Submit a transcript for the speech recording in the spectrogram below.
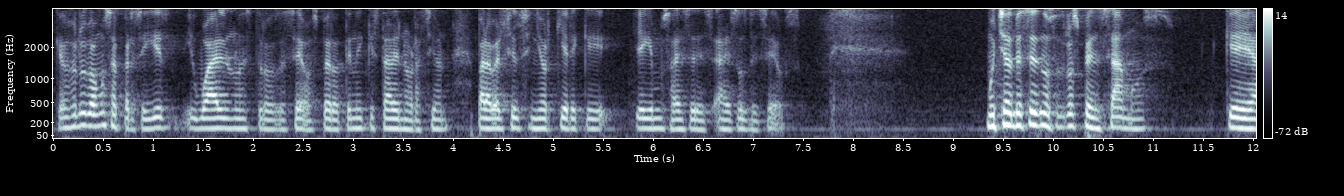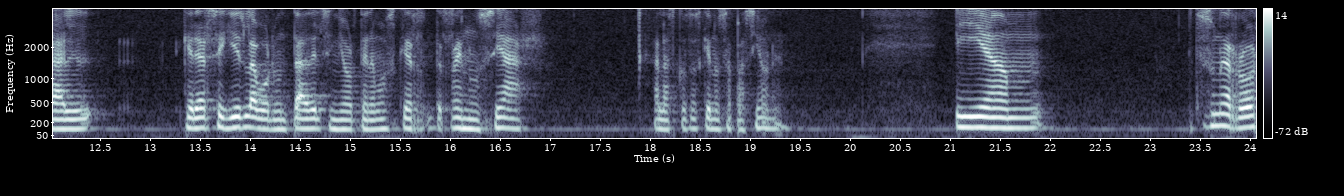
que nosotros vamos a perseguir igual nuestros deseos, pero tiene que estar en oración para ver si el Señor quiere que lleguemos a, ese, a esos deseos. Muchas veces nosotros pensamos que al querer seguir la voluntad del Señor tenemos que renunciar a las cosas que nos apasionan. Y esto es un error,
